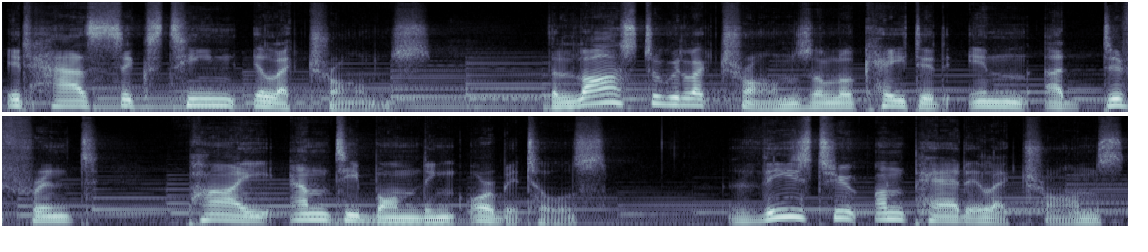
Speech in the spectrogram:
It has 16 electrons. The last two electrons are located in a different pi antibonding orbitals. These two unpaired electrons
